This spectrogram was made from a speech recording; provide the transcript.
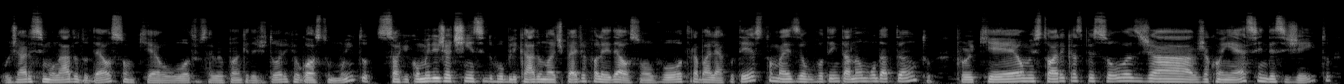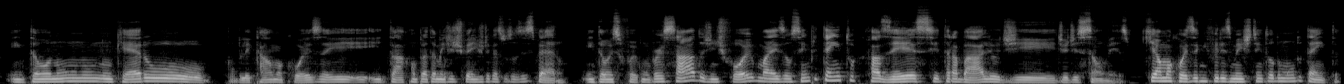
o Diário Simulado do Delson, que é o outro cyberpunk da editora, que eu gosto muito. Só que como ele já tinha sido publicado no Notepad, eu falei, Delson, eu vou trabalhar com o texto, mas eu vou tentar não mudar tanto, porque é uma história que as pessoas já já, conhecem desse jeito, então eu não, não, não quero publicar uma coisa e, e tá completamente diferente do que as pessoas esperam. Então isso foi conversado, a gente foi, mas eu sempre tento fazer esse trabalho de, de edição mesmo. Que é uma coisa que infelizmente tem todo mundo tenta.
